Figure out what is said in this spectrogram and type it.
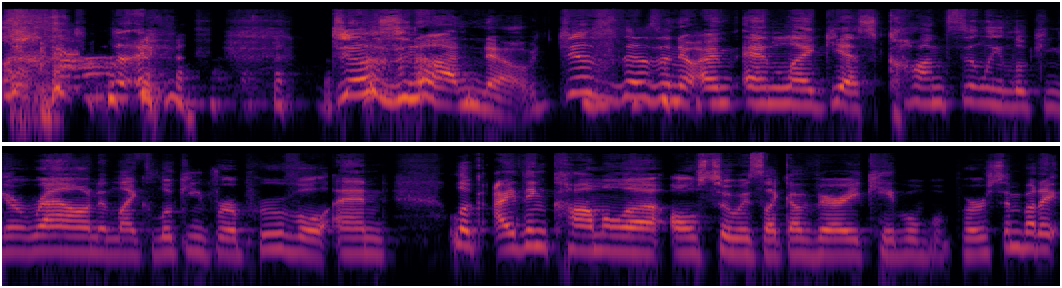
does not know, just doesn't know, and and like yes, constantly looking around and like looking for approval. And look, I think Kamala also is like a very capable person, but I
